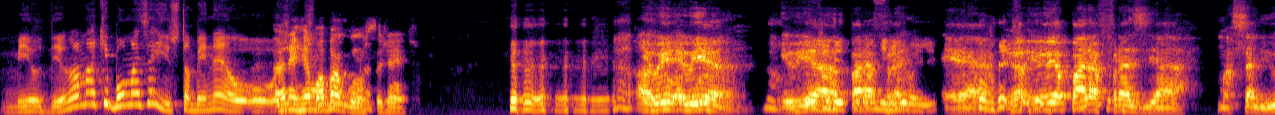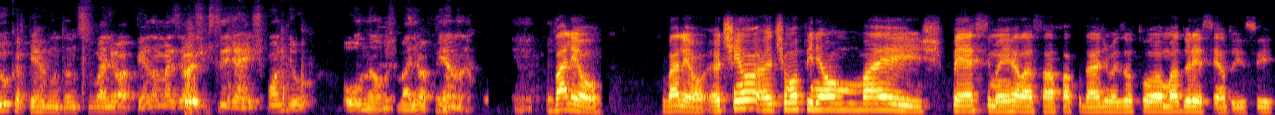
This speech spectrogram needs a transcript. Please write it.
Meu Deus, não, mas que bom, mas é isso também, né? O, o, a é uma bagunça, gente. eu, ia, eu ia, eu ia, parafra... é, eu, eu, ia parafrasear Marcelo Yuca perguntando se valeu a pena, mas eu acho que você já respondeu. Ou não, valeu a pena? Valeu. Valeu. Eu tinha, eu tinha uma opinião mais péssima em relação à faculdade, mas eu tô amadurecendo isso e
